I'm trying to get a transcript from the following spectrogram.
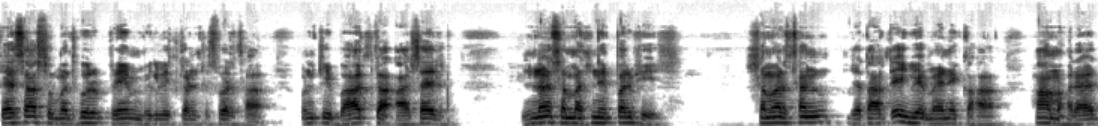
कैसा सुमधुर प्रेम विगलित कंठस्वर था। उनकी बात का आशय न समझने पर भी समर्थन जताते हुए मैंने कहा हाँ महाराज,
